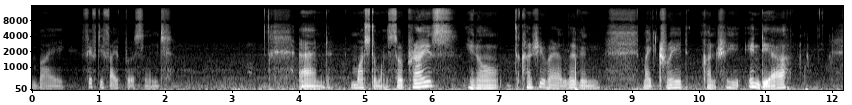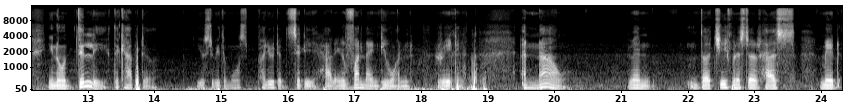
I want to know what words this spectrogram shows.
by 55% and much to my surprise you know the country where i live in my great country india you know delhi the capital used to be the most polluted city having 191 rating. And now when the chief minister has made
